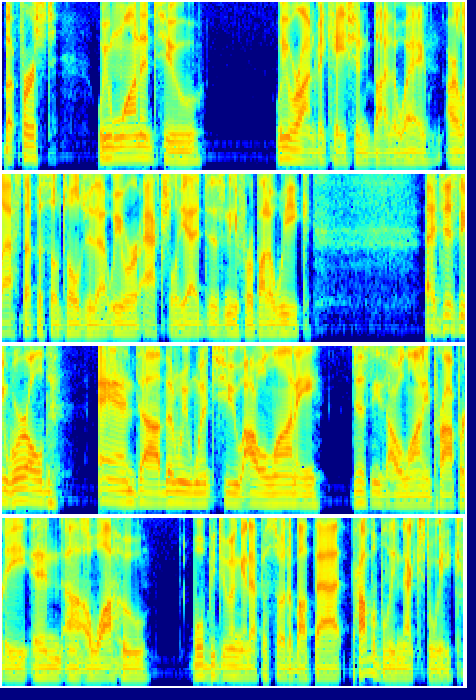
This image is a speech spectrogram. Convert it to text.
But first, we wanted to, we were on vacation, by the way. Our last episode told you that we were actually at Disney for about a week at Disney World. And uh, then we went to Aulani, Disney's Aulani property in uh, Oahu. We'll be doing an episode about that probably next week.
